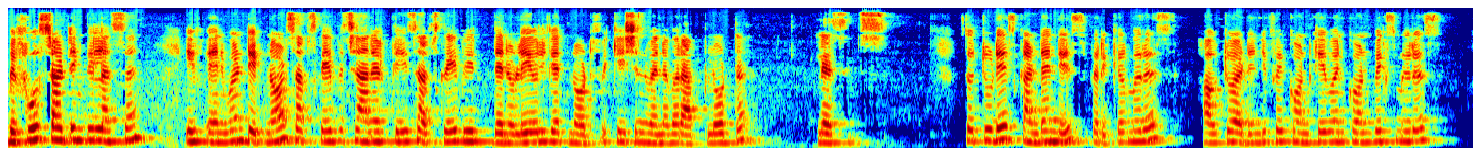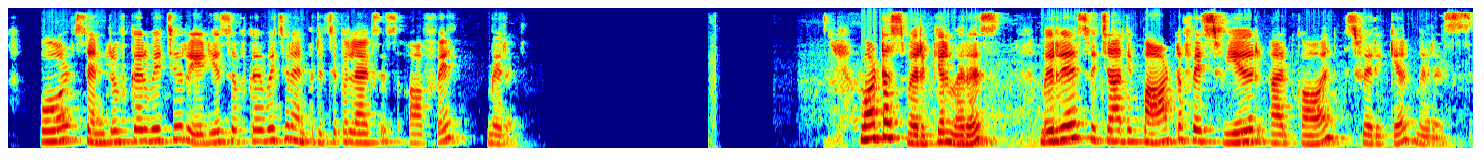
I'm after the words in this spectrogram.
Before starting the lesson, if anyone did not subscribe the channel, please subscribe it. Then only you will get notification whenever I upload the lessons. So today's content is spherical mirrors, how to identify concave and convex mirrors, pole, center of curvature, radius of curvature and principal axis of a mirror. What are spherical mirrors? Mirrors which are the part of a sphere are called spherical mirrors.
